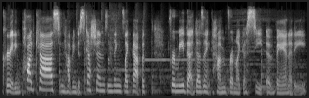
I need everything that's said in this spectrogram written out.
creating podcasts and having discussions and things like that. But for me, that doesn't come from like a seat of vanity.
